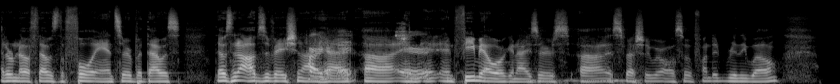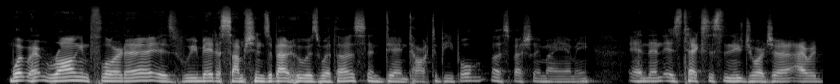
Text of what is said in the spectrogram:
I don't know if that was the full answer, but that was that was an observation Part I had. Uh, sure. and, and, female organizers, uh, especially, were also funded really well. What went wrong in Florida is we made assumptions about who was with us and didn't talk to people, especially in Miami. And then is Texas the new Georgia? I would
